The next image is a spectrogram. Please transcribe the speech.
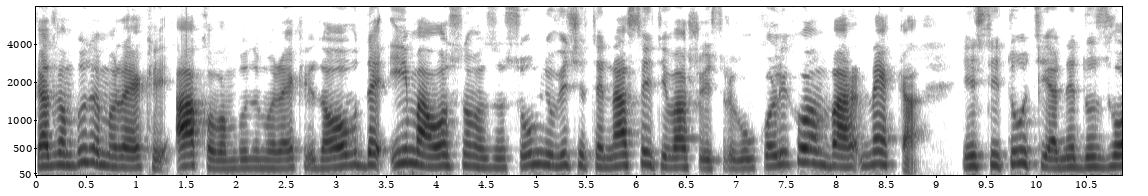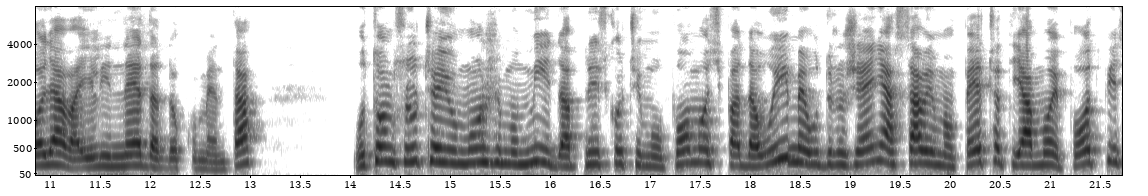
Kad vam budemo rekli, ako vam budemo rekli da ovde ima osnova za sumnju, vi ćete nastaviti vašu istragu. Ukoliko vam neka institucija ne dozvoljava ili ne da dokumenta, U tom slučaju možemo mi da priskočimo u pomoć pa da u ime udruženja stavimo pečat, ja moj potpis,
